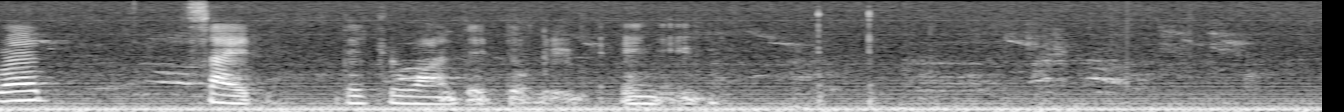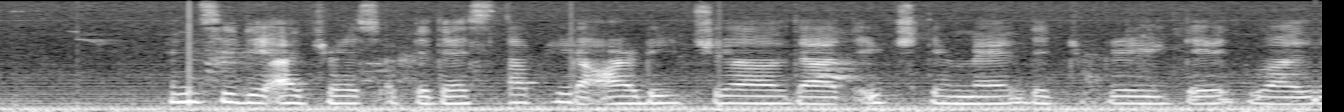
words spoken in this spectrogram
website that you wanted to give a name see the address of the desktop here. The rdgl.html that you created while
